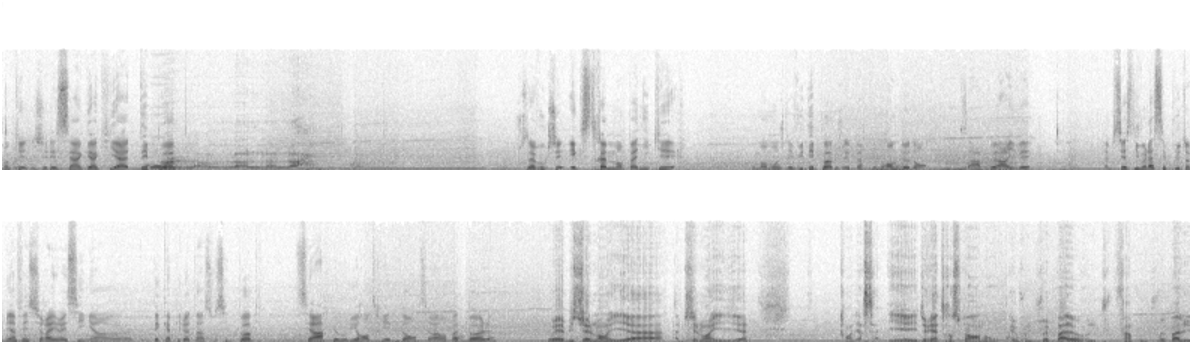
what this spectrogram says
Ok, j'ai laissé un gars qui a des Oh pop. là là là là. Je vous avoue que j'ai extrêmement paniqué. Au moment où je l'ai vu des pop, j'avais peur qu'il me rentre dedans. Ça a un peu arrivé. Même si à ce niveau-là, c'est plutôt bien fait sur iRacing. Hein. euh, Dès qu'un pilote a un souci de pop, c'est rare que vous lui rentriez dedans. C'est vraiment pas de bol. Oui, habituellement, il, euh, habituellement, il, comment dire ça, il, il devient transparent, donc vous ne pouvez pas, le- vous ne, pou- enfin, vous ne pouvez pas lui,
